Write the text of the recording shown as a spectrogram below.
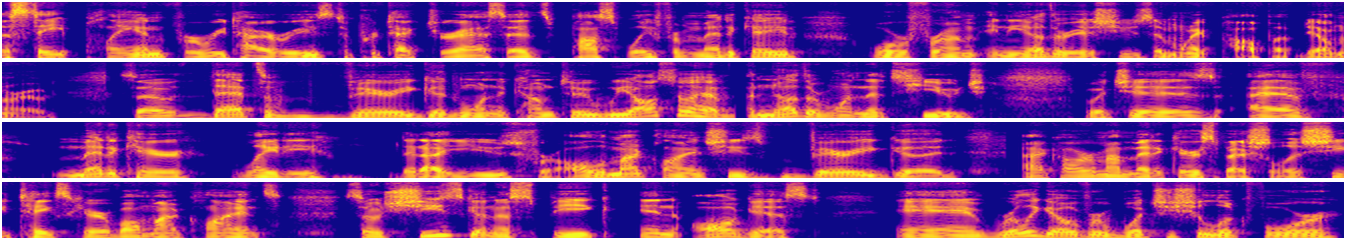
estate plan for retirees to protect your assets, possibly from Medicaid or from any other issues that might pop up down the road. So that's a very good one to come to. We also have another one that's huge, which is I have Medicare lady that I use for all of my clients. She's very good. I call her my Medicare specialist. She takes care of all my clients. So she's going to speak in August and really go over what you should look for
